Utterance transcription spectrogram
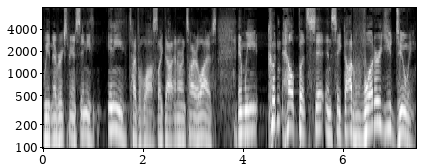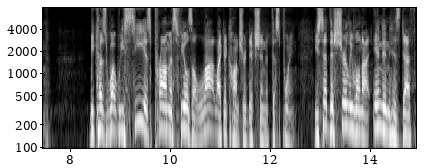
We had never experienced any, any type of loss like that in our entire lives. And we couldn't help but sit and say, God, what are you doing? Because what we see as promise feels a lot like a contradiction at this point. You said this surely will not end in his death,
